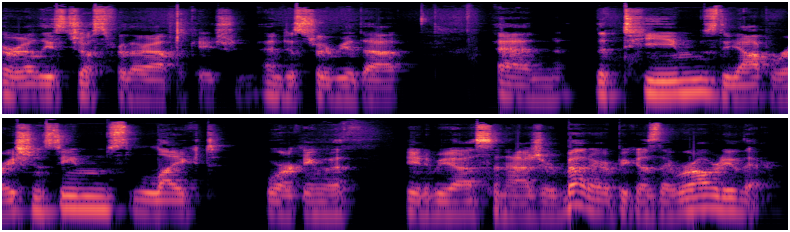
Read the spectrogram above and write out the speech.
or at least just for their application and distribute that. And the teams, the operations teams, liked working with AWS and Azure better because they were already there.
